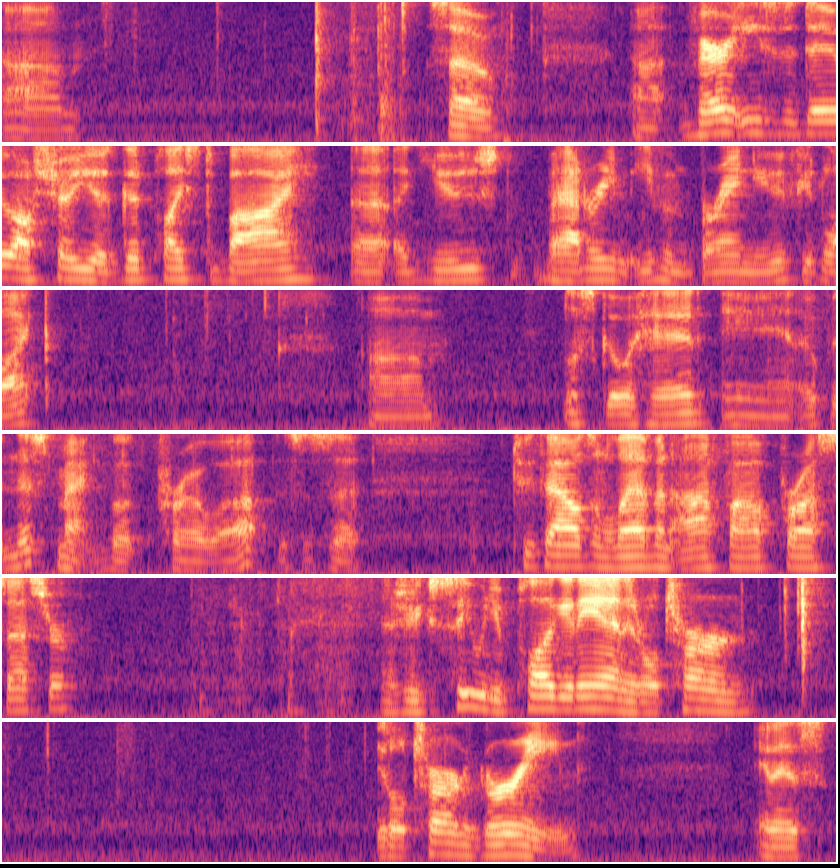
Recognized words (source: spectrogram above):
Um, so, uh, very easy to do. I'll show you a good place to buy uh, a used battery, even brand new if you'd like. Um, let's go ahead and open this MacBook Pro up. This is a 2011 i5 processor. As you can see, when you plug it in, it'll turn it'll turn green, and as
